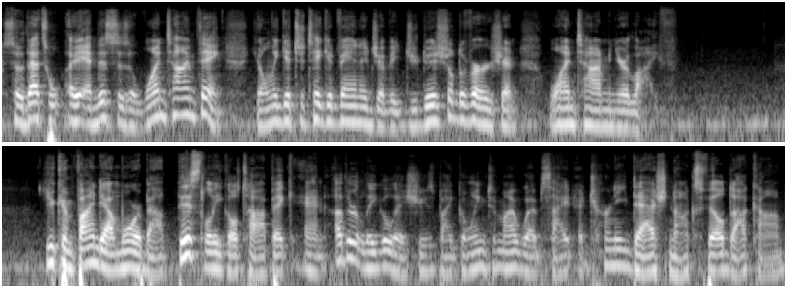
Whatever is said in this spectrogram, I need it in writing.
So that's, and this is a one time thing. You only get to take advantage of a judicial diversion one time in your life. You can find out more about this legal topic and other legal issues by going to my website, attorney-knoxville.com.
